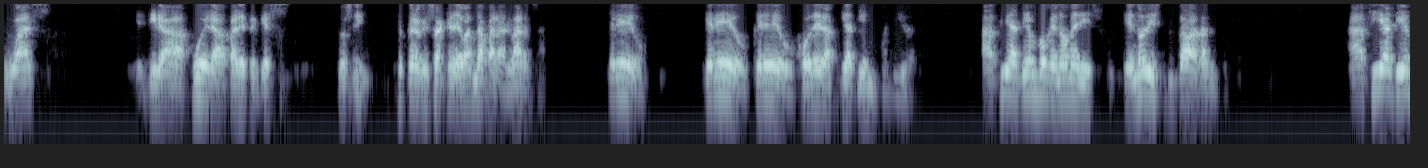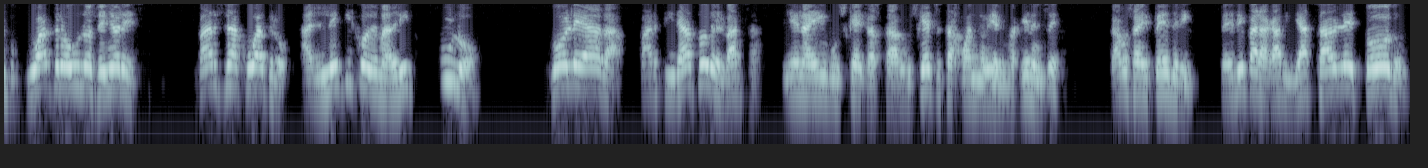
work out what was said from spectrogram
Was que tira afuera, parece que es, no sé, yo creo que saque de banda para el Barça. Creo, creo, creo, joder, hacía tiempo, tío. Hacía tiempo que no me que no disfrutaba tanto. Hacía tiempo. 4-1, señores. Barça 4, Atlético de Madrid 1. Goleada, partidazo del Barça. Bien ahí Busquets, hasta Busquets está jugando bien, imagínense. Vamos ahí, Pedri. Pedri para Gaby, ya sabe todo.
